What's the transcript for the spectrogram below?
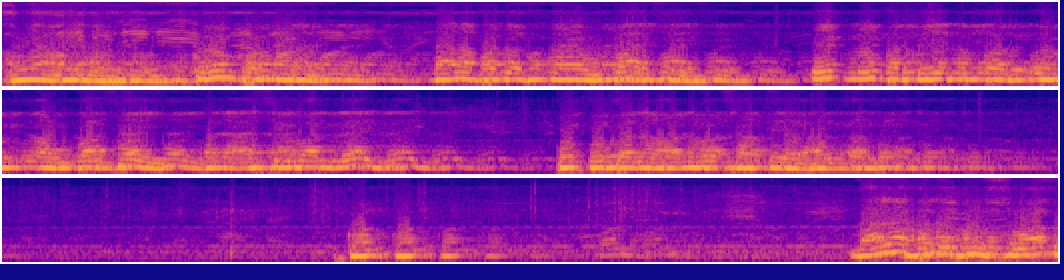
હવે આવો. ક્રમ પ્રમાણે દાના ભગત ઊભા છે. એક નંબર બે નંબર એવી રીતના ઊભા થઈ અને આશીર્વાદ લઈ પોતપોતાના અનુભવ સાથે હાલતા કોણ કોણ? દાદા ભગતનું સ્વાગત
